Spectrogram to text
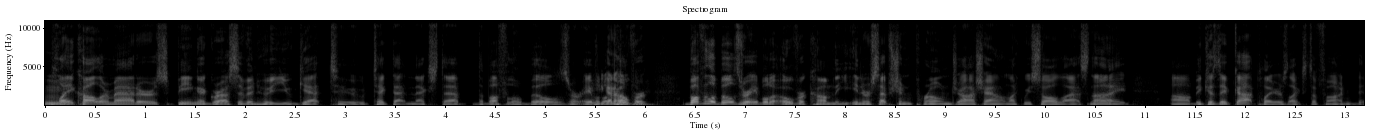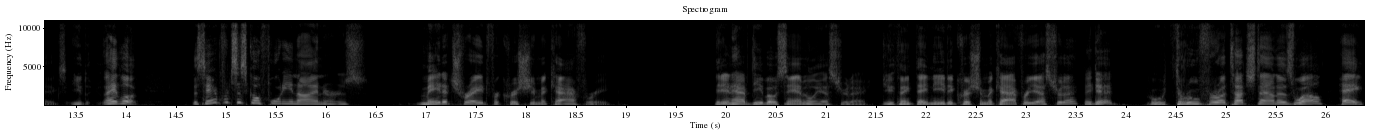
Mm. Play caller matters. Being aggressive in who you get to take that next step. The Buffalo Bills are able You to over. Buffalo Bills are able to overcome the interception-prone Josh Allen, like we saw last night, uh, because they've got players like Stefon Diggs. You, hey, look, the San Francisco 49ers made a trade for Christian McCaffrey. They didn't have Deebo Samuel yesterday. Do you think they needed Christian McCaffrey yesterday? They did. who threw for a touchdown as well. Hey,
